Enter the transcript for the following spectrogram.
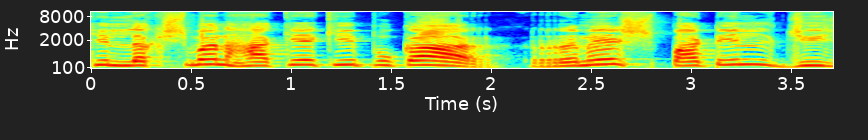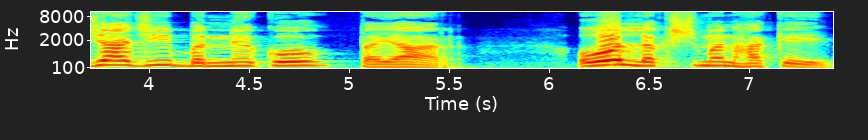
की लक्ष्मण हाके की पुकार रमेश पाटील जीजाजी बनने को तयार. ओ लक्ष्मण हाके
